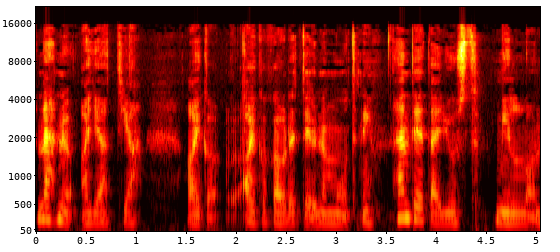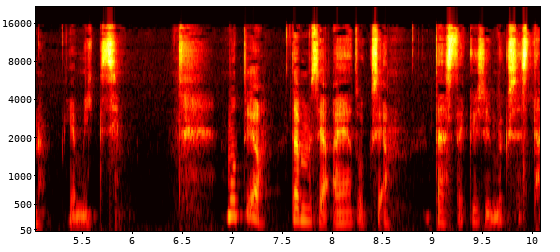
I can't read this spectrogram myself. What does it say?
nähnyt ajat ja aika, aikakaudet ja ynnä muut, niin hän tietää just milloin ja miksi. Mutta joo, tämmöisiä ajatuksia tästä kysymyksestä.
